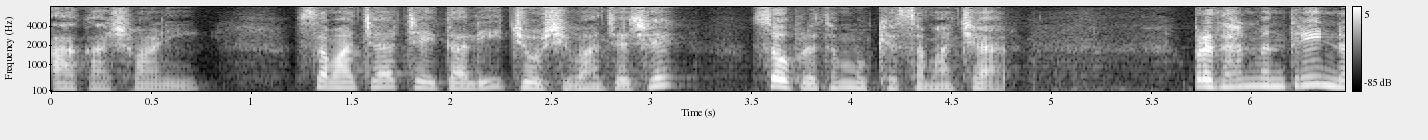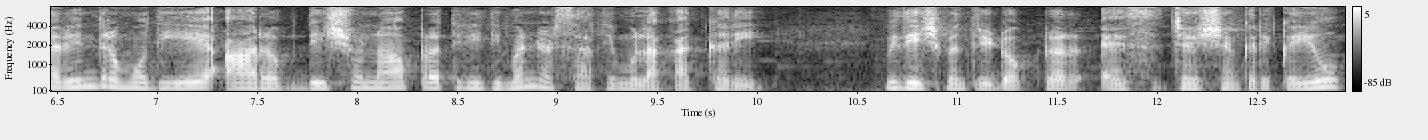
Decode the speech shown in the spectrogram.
આકાશવાણી. સમાચાર ચૈતાલી જોશી વાંચે છે. સૌપ્રથમ મુખ્ય સમાચાર. પ્રધાનમંત્રી નરેન્દ્ર મોદીએ આરબ દેશોના પ્રતિનિધિમંડળ સાથે મુલાકાત કરી. વિદેશમંત્રી ડોક્ટર એસ જયશંકરે કહ્યું,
